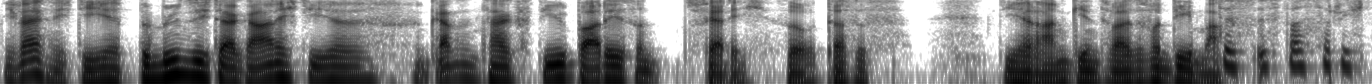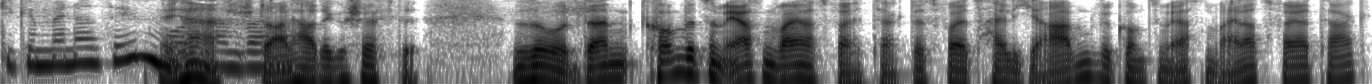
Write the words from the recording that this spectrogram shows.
Ich weiß nicht, die bemühen sich da gar nicht, die den ganzen Tag Steel Buddies und fertig. So, das ist die Herangehensweise von D-Max. Das ist, was richtige Männer sehen wollen. Ja, stahlharte Geschäfte. So, dann kommen wir zum ersten Weihnachtsfeiertag. Das war jetzt Heiligabend. Wir kommen zum ersten Weihnachtsfeiertag.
